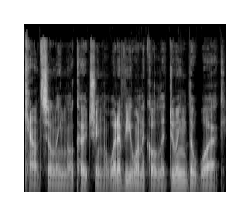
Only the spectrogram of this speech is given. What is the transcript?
counseling or coaching or whatever you want to call it, doing the work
